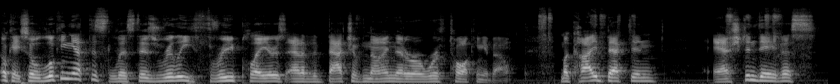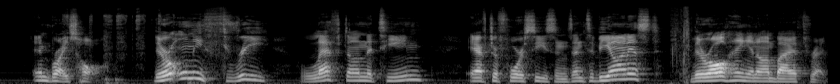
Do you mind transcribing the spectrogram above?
Okay, so looking at this list, there's really three players out of the batch of nine that are worth talking about Mekhi Becton, Ashtyn Davis, and Bryce Hall. There are only three left on the team after four seasons, and to be honest, they're all hanging on by a thread.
